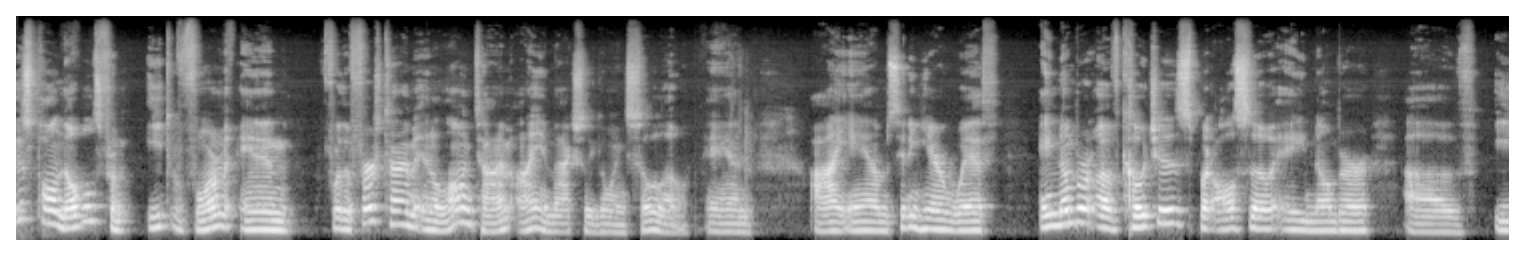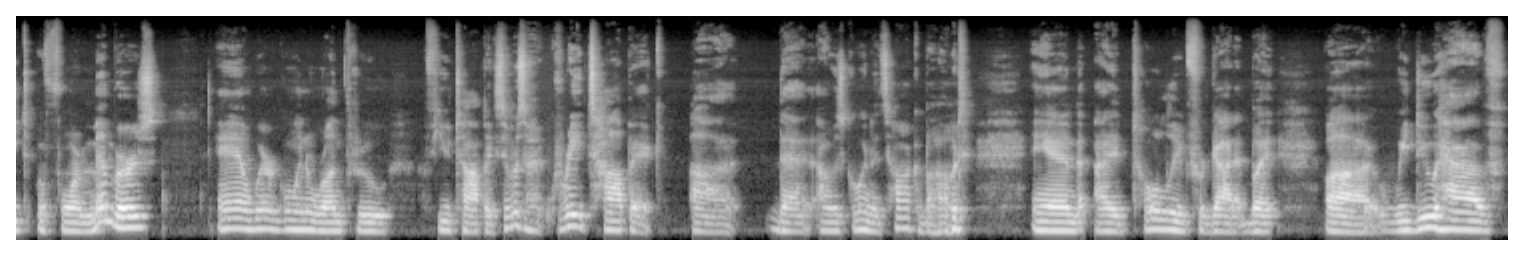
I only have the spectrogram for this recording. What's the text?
This is Paul Nobles from Eat to Perform, and for the first time in a long time, I am actually going solo. And I am sitting here with a number of coaches, but also a number of Eat to Perform members, and we're going to run through a few topics. There was a great topic uh, that I was going to talk about, and I totally forgot it, but uh, we do have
